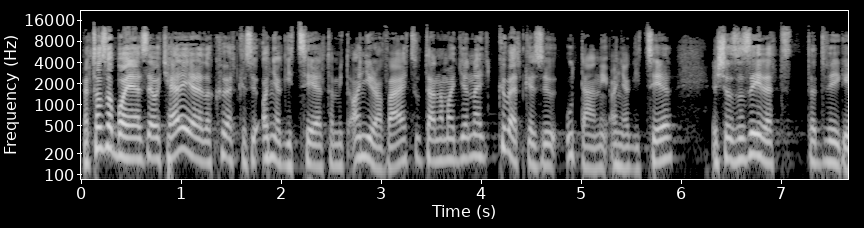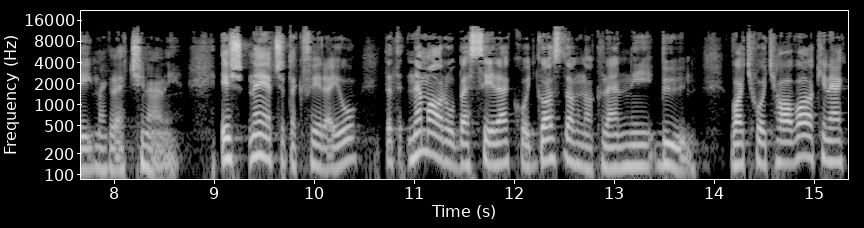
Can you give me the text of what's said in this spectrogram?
Mert az a baj ezzel, hogyha eléred a következő anyagi célt, amit annyira vágysz, utána majd egy következő utáni anyagi cél, és az az életed végéig meg lehet csinálni. És ne értsetek félre, jó? Tehát nem arról beszélek, hogy gazdagnak lenni bűn. Vagy hogyha valakinek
